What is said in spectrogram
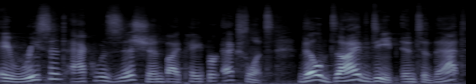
a recent acquisition by Paper Excellence. They'll dive deep into that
